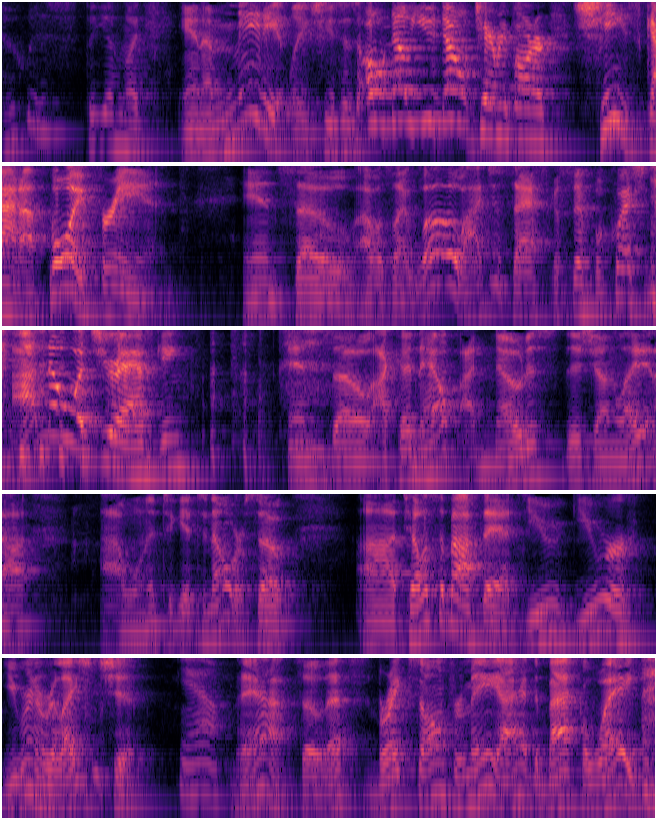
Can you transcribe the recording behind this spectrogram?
who is the young lady? And immediately she says, Oh, no, you don't, Jeremy Varner. She's got a boyfriend. And so I was like, Whoa, I just asked a simple question. I know what you're asking. And so I couldn't help. I noticed this young lady and I, I wanted to get to know her. So uh, tell us about that. You you were you were in a relationship. Yeah. Yeah. So that's brakes on for me. I had to back away.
